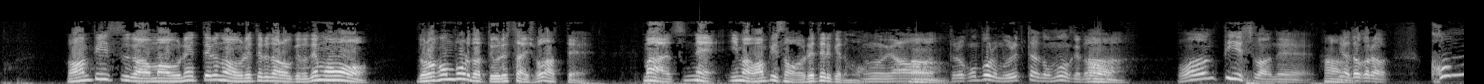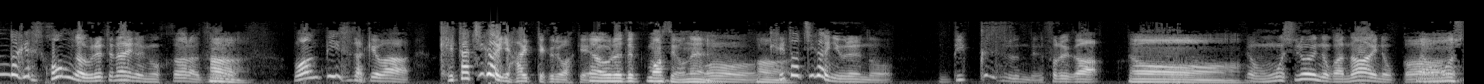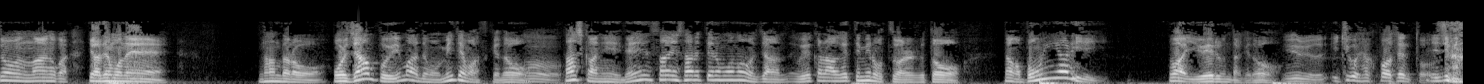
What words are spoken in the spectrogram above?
ワンピースがまあ売れてるのは売れてるだろうけど、でも、ドラゴンボールだって売れてたでしょ？だって。まあね、今ワンピースの方が売れてるけども。うん、いやー、うんドラゴンボールも売れてたと思うけど、うんワンピースはね、はいいやだから、こんだけ本が売れてないのにもかかわらず、はワンピースだけは、桁違いに入ってくるわけ。い。いや、売れてますよね。うんはい桁違いに売れるの。びっくりするんだよ、それが。ああ。でも面白いのがないのか。面白いのないのか。いや、でもね、なんだろう。俺、ジャンプ今でも見てますけど、うん確かに連載されてるものをじゃあ上から上げてみろって言われると、なんかぼんやりは言えるんだけど、いるよ、いちご100%。一番、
